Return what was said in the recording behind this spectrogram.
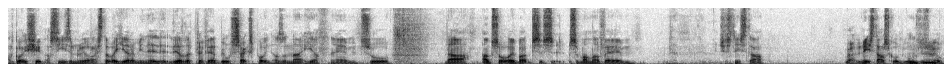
have got to shape their season realistically here. I mean, they- they're the proverbial six pointers in that here. Um, so, nah, absolutely. But s- s- St have um, just need to start. Well, they need to start scoring goals as Mhm. well.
